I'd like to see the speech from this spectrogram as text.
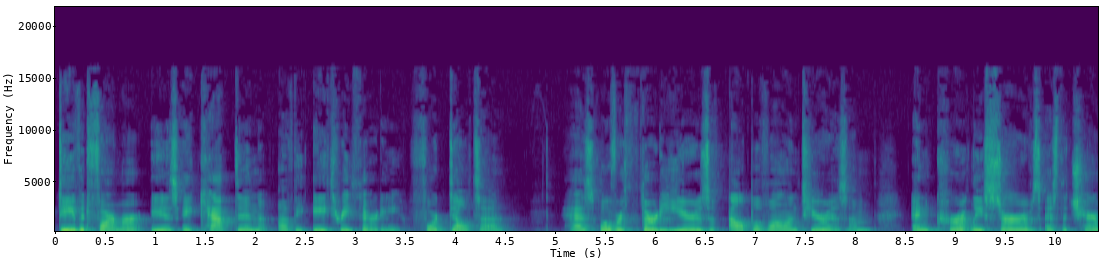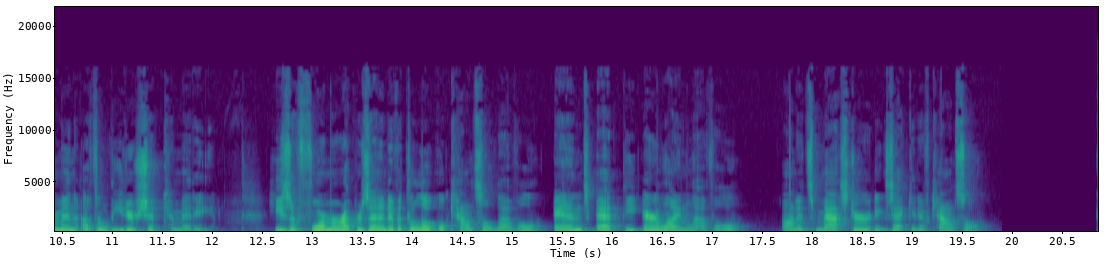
David Farmer is a captain of the A330 for Delta, has over 30 years of ALPA volunteerism, and currently serves as the chairman of the leadership committee. He's a former representative at the local council level and at the airline level on its master executive council.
